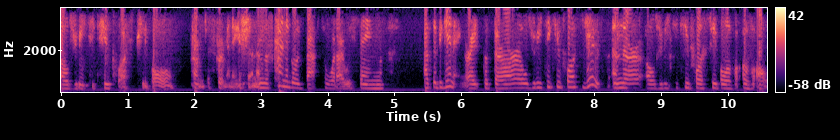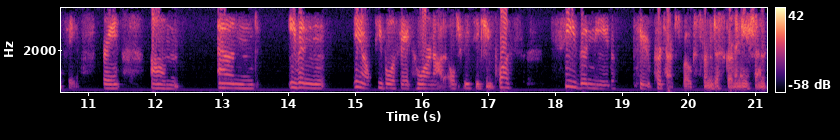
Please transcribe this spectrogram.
LGBTQ plus people from discrimination. And this kind of goes back to what I was saying at the beginning, right? That there are LGBTQ plus Jews and there are LGBTQ plus people of, of all faiths, right? Um, and even, you know, people of faith who are not LGBTQ plus see the need to protect folks from discrimination.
